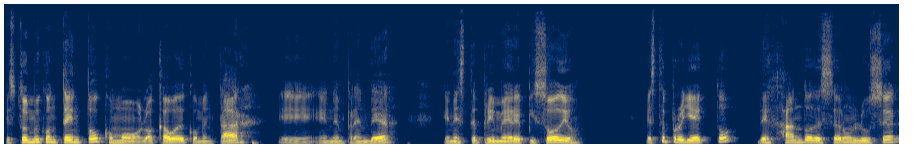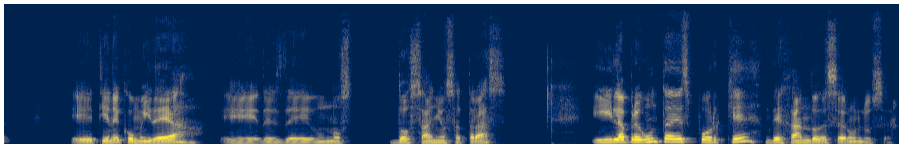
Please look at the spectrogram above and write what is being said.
Estoy muy contento, como lo acabo de comentar, eh, en emprender en este primer episodio. Este proyecto, dejando de ser un loser, eh, tiene como idea eh, desde unos dos años atrás. Y la pregunta es, ¿por qué dejando de ser un loser?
